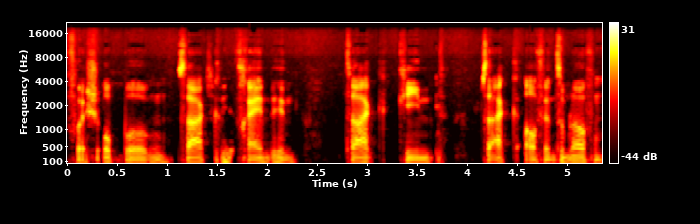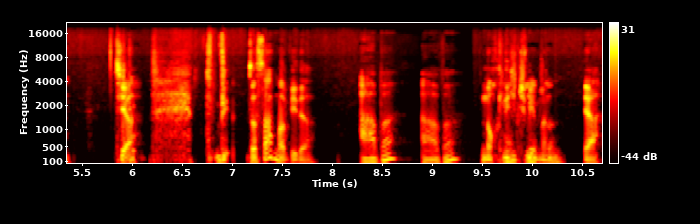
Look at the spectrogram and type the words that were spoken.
falsch abbogen, zack, Freundin, zack, Kind, zack, aufhören zum Laufen. Tja, das sagen wir wieder. Aber, aber. Noch nicht schwimmen. Ja.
